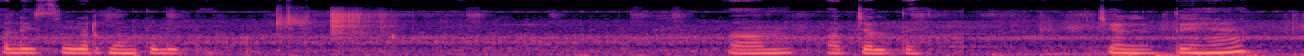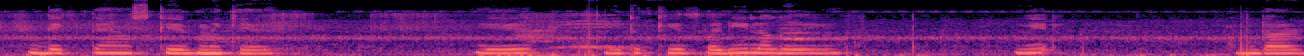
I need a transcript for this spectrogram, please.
पहले इस केन को लेते हम, अब चलते हैं। चलते हैं। देखते हैं उस केव में क्या है। ये ये तो केव बड़ी लग रही है। ये डर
